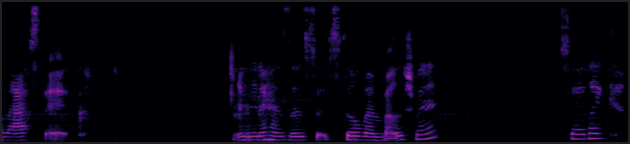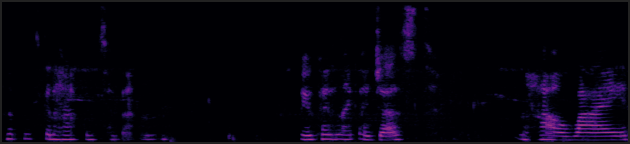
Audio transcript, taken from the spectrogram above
elastic. And then it has this silver embellishment. So like nothing's gonna happen to them. You can like adjust how wide,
